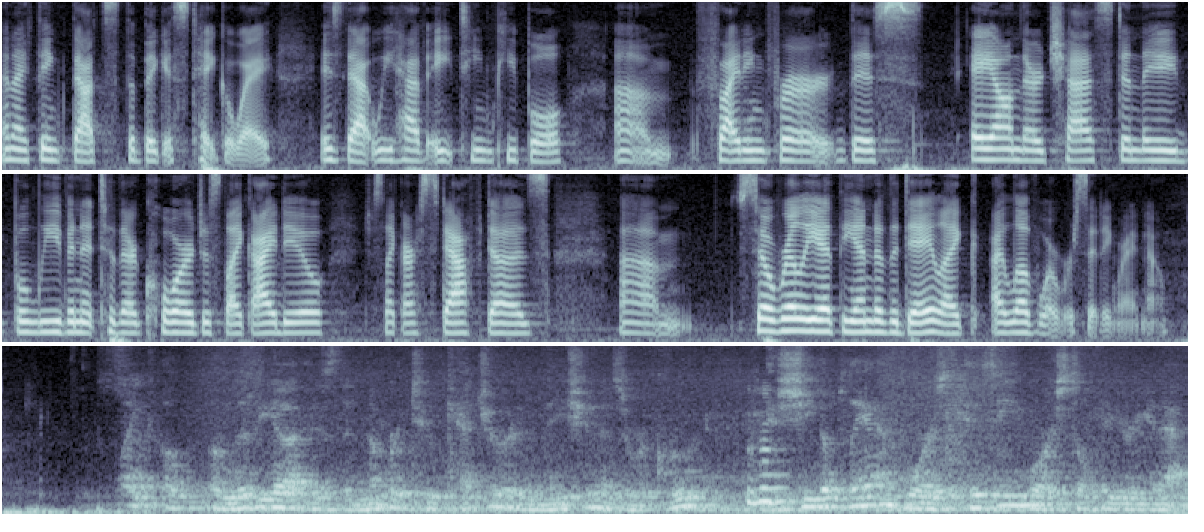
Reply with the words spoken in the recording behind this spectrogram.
And I think that's the biggest takeaway is that we have 18 people um, fighting for this A on their chest and they believe in it to their core, just like I do, just like our staff does. Um, so, really, at the end of the day, like, I love where we're sitting right now. Like Olivia is the number two catcher in the nation as a recruit. Is she the plan, or is it Izzy, or still figuring it out?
